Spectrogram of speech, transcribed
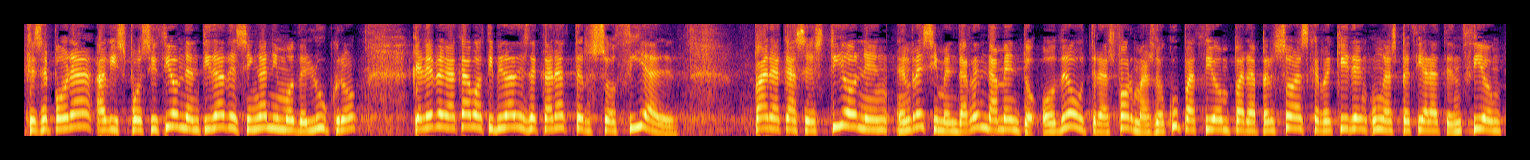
que se porá a disposición de entidades sin ánimo de lucro que leven a cabo actividades de carácter social para que as gestionen en réximen de arrendamento ou de outras formas de ocupación para persoas que requiren unha especial atención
